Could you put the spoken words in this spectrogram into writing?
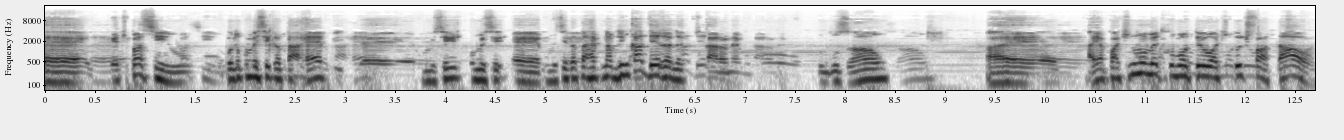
É, é tipo assim, o, quando eu comecei a cantar rap, é, comecei, comecei, é, comecei a cantar rap na brincadeira, né, dos caras, né, no busão. Aí a partir do momento que eu montei o Atitude Fatal,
